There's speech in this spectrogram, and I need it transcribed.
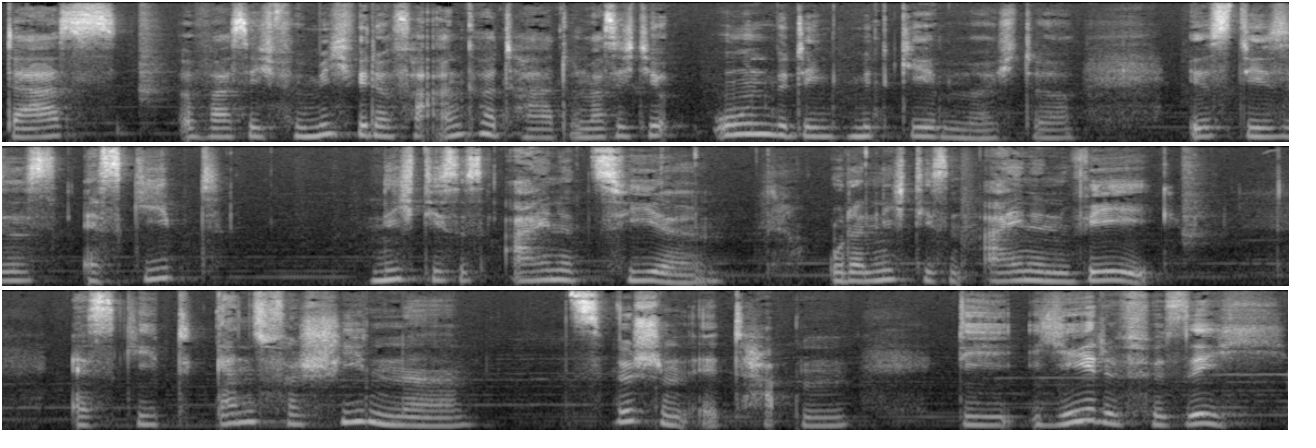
das, was sich für mich wieder verankert hat und was ich dir unbedingt mitgeben möchte, ist dieses, es gibt nicht dieses eine Ziel oder nicht diesen einen Weg. Es gibt ganz verschiedene Zwischenetappen, die jede für sich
